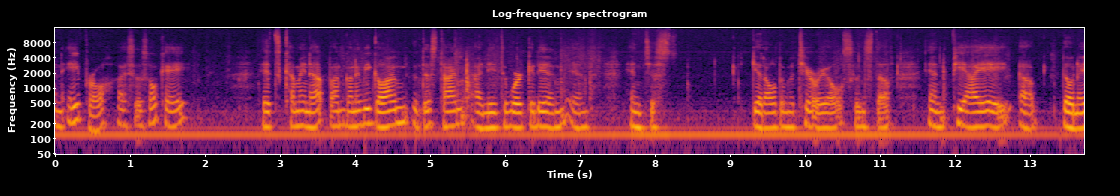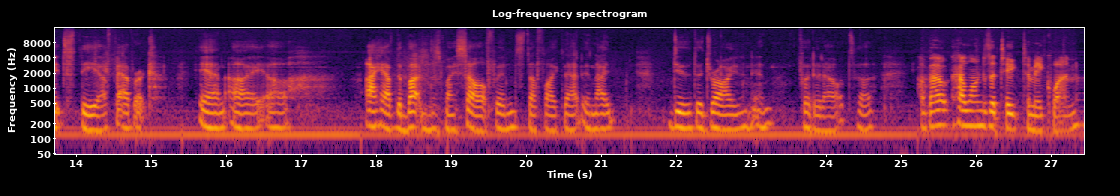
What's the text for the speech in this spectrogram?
in April. I says, okay, it's coming up. I'm going to be gone at this time. I need to work it in and and just get all the materials and stuff. And PIA uh, donates the uh, fabric, and I uh, I have the buttons myself and stuff like that, and I do the drawing and put it out. So About how long does it take to make one?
